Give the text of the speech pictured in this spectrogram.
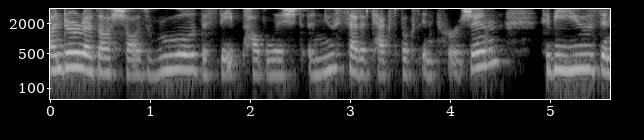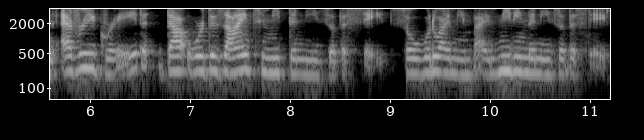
Under Reza Shah's rule, the state published a new set of textbooks in Persian to be used in every grade that were designed to meet the needs of the state. So what do I mean by meeting the needs of the state?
